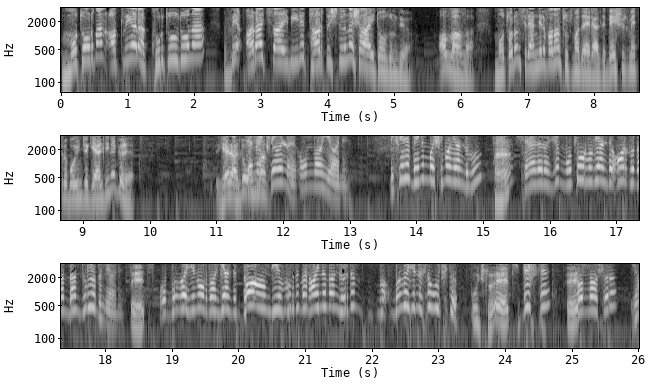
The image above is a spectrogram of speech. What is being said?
motordan atlayarak kurtulduğuna ve araç sahibiyle tartıştığına şahit oldum diyor. Allah Allah. Motorun frenleri falan tutmadı herhalde. 500 metre boyunca geldiğine göre. Herhalde ondan... Demek ki öyle ondan yani. Bir kere benim başıma geldi bu. He? Seneler önce motorlu geldi arkadan ben duruyordum yani. Evet. O bagajın oradan geldi dam diye vurdu ben aynadan gördüm. Ba- Bagajın üstüne uçtu. Uçtu evet. Düştü. Evet. Ondan sonra ya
